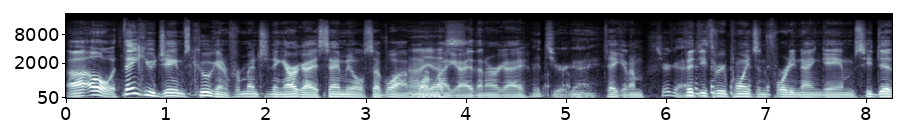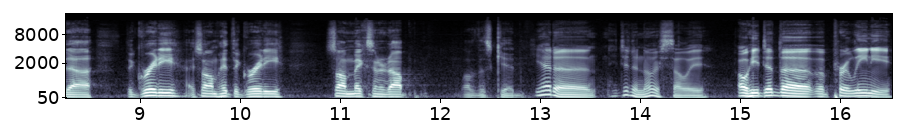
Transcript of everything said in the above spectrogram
uh, oh, thank you, James Coogan, for mentioning our guy, Samuel Savoie. Ah, More my guy than our guy. It's your I'm guy. Taking him. It's your guy. 53 points in 49 games. He did uh, the gritty. I saw him hit the gritty. Saw him mixing it up. Love this kid. He had a he did another Sully. Oh, he did the, the Perlini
